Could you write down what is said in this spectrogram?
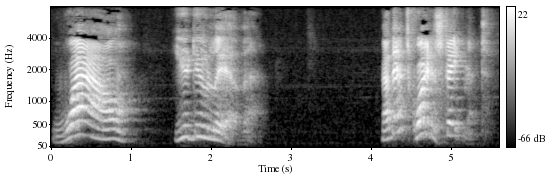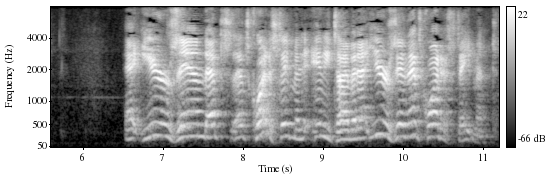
while you do live. Now that's quite a statement. At year's end, that's that's quite a statement at any time, but at year's end, that's quite a statement.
